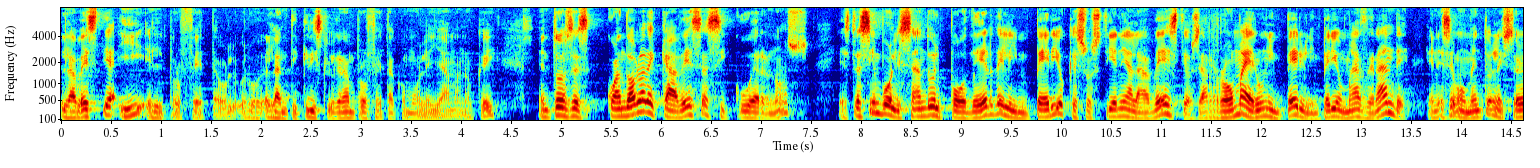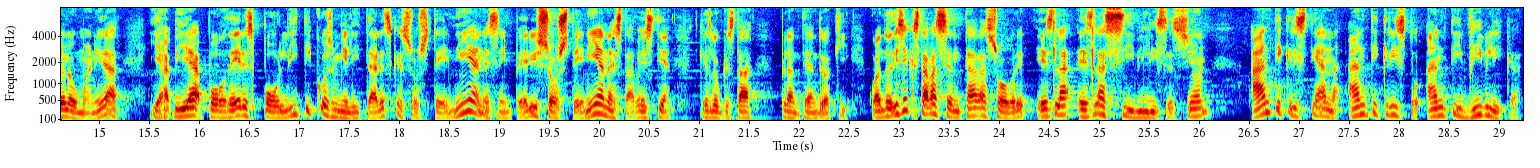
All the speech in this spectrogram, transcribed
la bestia y el profeta, o el anticristo, el gran profeta, como le llaman. ¿okay? Entonces, cuando habla de cabezas y cuernos, está simbolizando el poder del imperio que sostiene a la bestia. O sea, Roma era un imperio, el imperio más grande en ese momento en la historia de la humanidad. Y había poderes políticos, militares que sostenían ese imperio y sostenían a esta bestia, que es lo que está planteando aquí. Cuando dice que estaba sentada sobre, es la, es la civilización anticristiana, anticristo, antibíblica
